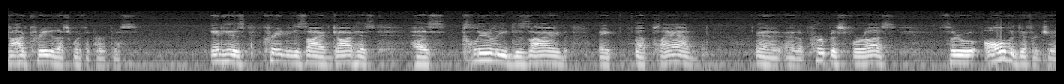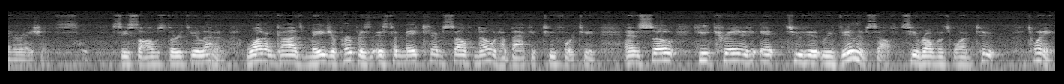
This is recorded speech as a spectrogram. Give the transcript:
God created us with a purpose. In his creative design, God has has clearly designed a, a plan and, and a purpose for us through all the different generations. See Psalms 33:11. One of God's major purposes is to make himself known, Habakkuk 2:14. And so he created it to reveal himself. See Romans 1 2, 20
